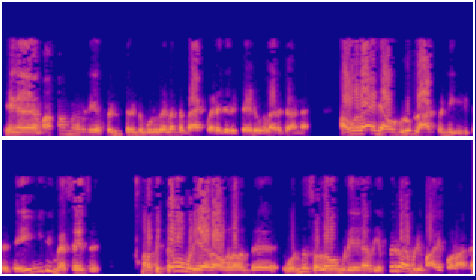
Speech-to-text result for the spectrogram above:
எங்க மாமனாருடைய ஃப்ரெண்ட்ஸ் ரெண்டு மூணு பேர்ல அந்த பேக் மேனேஜர் ரிட்டையர்டுவங்க எல்லாம் இருக்காங்க. அவங்களாம் என்னை அவங்க குரூப்ல ஆட் பண்ணிக்கிட்டு டெய்லி மெசேஜ் நம்ம திட்டவும் முடியாது. அவங்கள வந்து ஒண்ணும் சொல்லவும் முடியாது. எப்படி அப்படி மாறி போனாங்க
